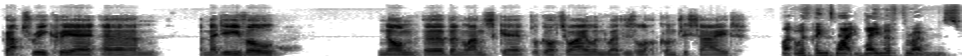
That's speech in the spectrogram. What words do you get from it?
perhaps recreate um, a medieval non-urban landscape, they'll go to Ireland where there's a lot of countryside. Like with things like Game of Thrones,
